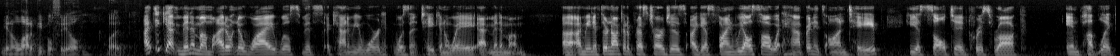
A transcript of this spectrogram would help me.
you know, a lot of people feel. But I think at minimum, I don't know why Will Smith's Academy Award wasn't taken away at minimum. Uh, I mean, if they're not going to press charges, I guess fine. We all saw what happened. It's on tape. He assaulted Chris Rock in public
